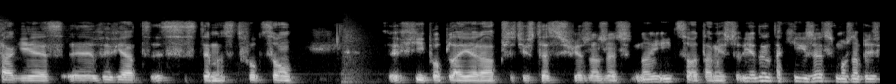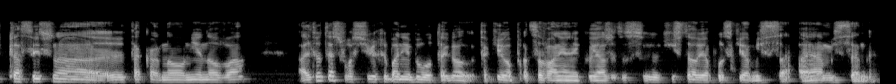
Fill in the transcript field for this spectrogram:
Tak jest. Y, wywiad z tym, z twórcą y, Hipoplayera, przecież to jest świeża rzecz. No i co tam jeszcze? Jeden taki rzecz, można powiedzieć klasyczna, taka no nie nowa, ale to też właściwie chyba nie było tego, takiego opracowania, nie kojarzę. To jest e, historia polskiej amisceny.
